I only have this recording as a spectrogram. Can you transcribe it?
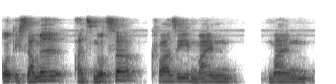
Und ich sammle als Nutzer quasi mein mein,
